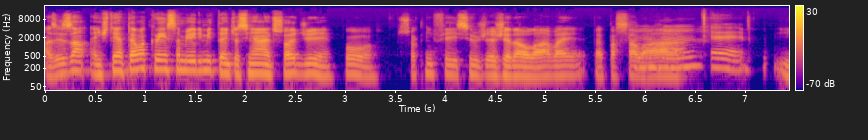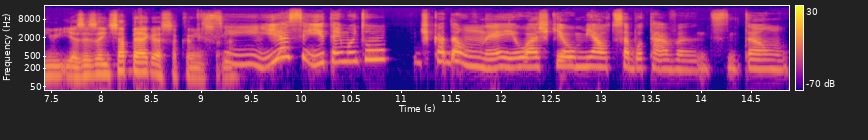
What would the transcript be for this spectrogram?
Às vezes a, a gente tem até uma crença meio limitante, assim, ah, só de, pô, só quem fez cirurgia geral lá vai, vai passar lá. Uhum, é. E, e às vezes a gente se apega a essa crença, né? Sim, e assim, e tem muito de cada um, né? Eu acho que eu me auto-sabotava antes. Então,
